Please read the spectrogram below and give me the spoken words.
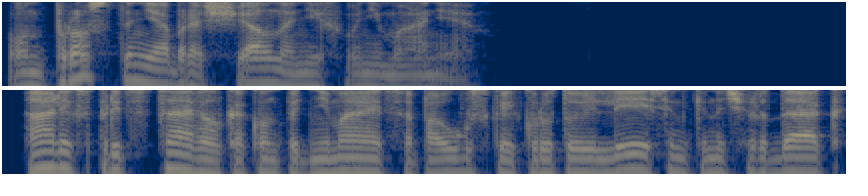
Он просто не обращал на них внимания. Алекс представил, как он поднимается по узкой крутой лесенке на чердак,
